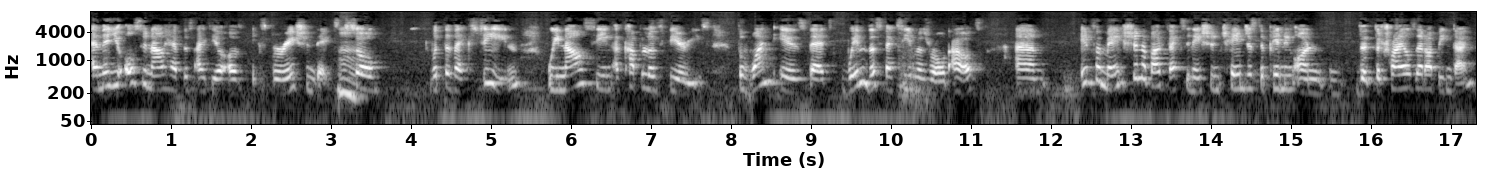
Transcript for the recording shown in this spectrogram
And then you also now have this idea of expiration dates. Mm. So with the vaccine, we're now seeing a couple of theories. The one is that when this vaccine was rolled out, um, information about vaccination changes depending on the, the trials that are being done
